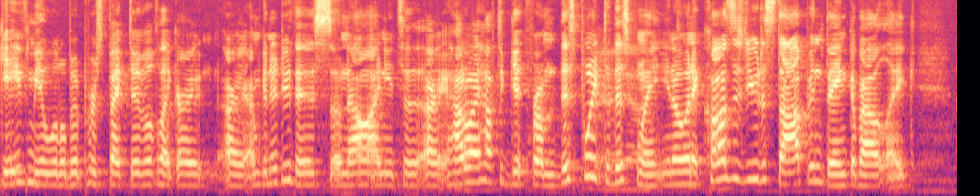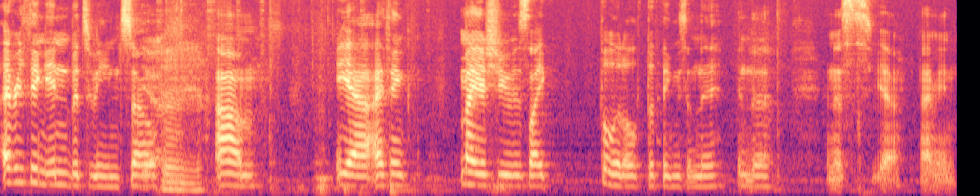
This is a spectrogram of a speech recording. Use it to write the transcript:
gave me a little bit perspective of like, all right, all right, I'm gonna do this. So now I need to. All right, how do I have to get from this point to this yeah. point? You know, and it causes you to stop and think about like everything in between. So Yeah. Mm-hmm. Um, yeah, I think my issue is like the little the things in the in the in this. Yeah, I mean,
